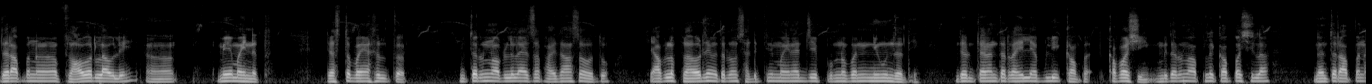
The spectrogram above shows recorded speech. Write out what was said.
जर आपण फ्लावर लावले मे महिन्यात जास्त पाणी असेल तर मित्रांनो आपल्याला याचा फायदा असा होतो की आपलं फ्लावर जे मित्रांनो साडेतीन महिन्यात जे पूर्णपणे निघून जाते तर त्यानंतर राहिली आपली कपा कपाशी मित्रांनो आपल्या कपाशीला नंतर आपण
